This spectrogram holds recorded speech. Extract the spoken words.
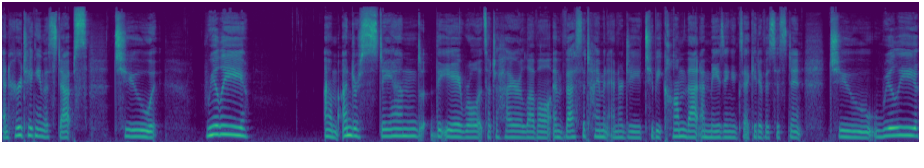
and her taking the steps to really um, understand the EA role at such a higher level, invest the time and energy to become that amazing executive assistant, to really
